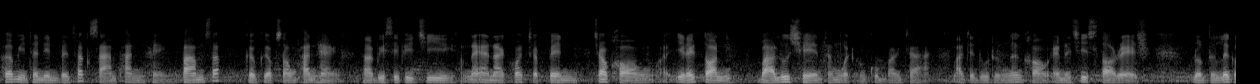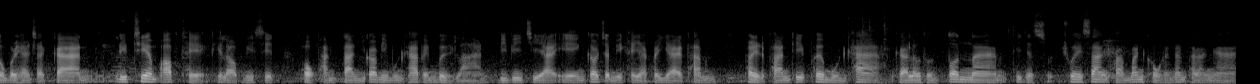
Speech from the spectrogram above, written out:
เพิ่มอินเทอร์เน็ตเป็นสัก 3,000 แห่ง ปั๊มสักเกือบเกือบ2,000 แห่ง BCPG ในอนาคตจะเป็นเจ้าของอิเล็กตรอนบาลูเชนทั้งหมดของกลุ่มบางจาก อาจจะดูถึงเรื่องของ Energy Storage รวมถึงเรื่องของบริหารจัดการ Lithium Offtake ที่เรามีสิทธิ์ 6,000 ตัน ก็มีมูลค่าเป็นหมื่นล้าน BBGI เองก็จะมีขยับขยายทำผลิตภัณฑ์ที่เพิ่มมูลค่า การลงทุนต้นน้ำที่จะช่วยสร้างความมั่นคงทางด้านพลังงาน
